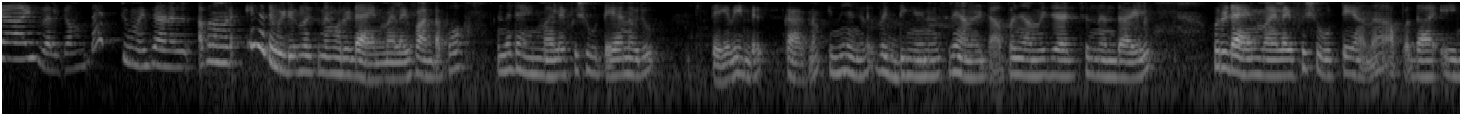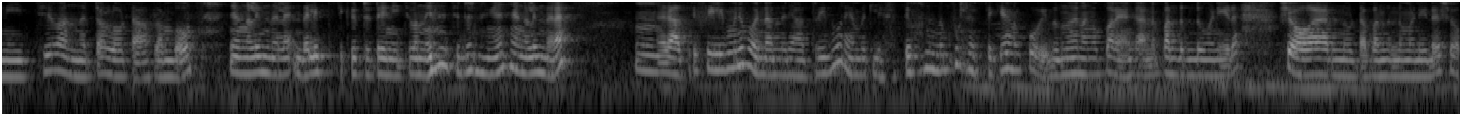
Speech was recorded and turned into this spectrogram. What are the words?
Guys welcome back to my channel അപ്പോൾ നമ്മുടെ ഇന്നത്തെ വീഡിയോ എന്ന് വെച്ചിട്ടുണ്ടെങ്കിൽ ഒരു ഡയൻ മൈ ലൈഫാണ് അപ്പോൾ ഇന്ന് ഡയൻ മൈ ലൈഫ് ഷൂട്ട് ചെയ്യാൻ ഒരു പ്രത്യേകതയുണ്ട്. കാരണം ഇന്ന് ഞങ്ങൾ വെഡ്ഡിങ് ആനിവേഴ്സറി ആണ് കേട്ടോ. അപ്പോൾ ഞാൻ വിചാരിച്ചു ഇന്ന് എന്തായാലും ഒരു ഡയൻ മൈ ലൈഫ് ഷൂട്ട് ചെയ്യാന്ന്. അപ്പോൾ ദാ എണീച്ച് വന്നിട്ടുള്ളൂ കേട്ടോ ആ സംഭവം. ഞങ്ങൾ ഇന്നലെ എന്താ ലിപ്സ്റ്റിക് ഇട്ടിട്ട് എണീച്ച് വന്നതെന്ന് വെച്ചിട്ടുണ്ടെങ്കിൽ ഞങ്ങൾ ഇന്നലെ രാത്രി ഫിലിമിന് പോയിട്ടുണ്ടായിരുന്നു രാത്രി എന്ന് പറയാൻ പറ്റില്ല. സത്യം പറഞ്ഞാൽ പുലർച്ചയ്ക്കാണ് പോയതെന്ന് വേണമെങ്കിൽ പറയാം കാരണം പന്ത്രണ്ട് മണിയുടെ ഷോ ആയിരുന്നു കേട്ടോ പന്ത്രണ്ട് മണിയുടെ ഷോ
